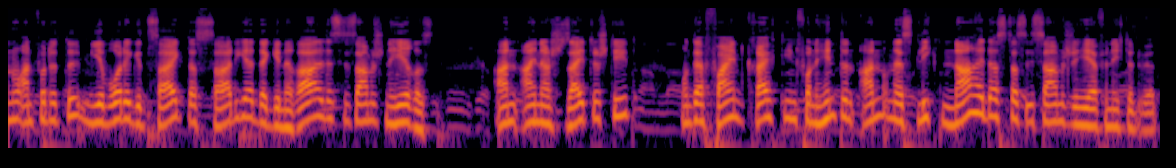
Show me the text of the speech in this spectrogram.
nur antwortete, mir wurde gezeigt, dass Sadia, der General des islamischen Heeres, an einer Seite steht und der Feind greift ihn von hinten an und es liegt nahe, dass das islamische Heer vernichtet wird.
